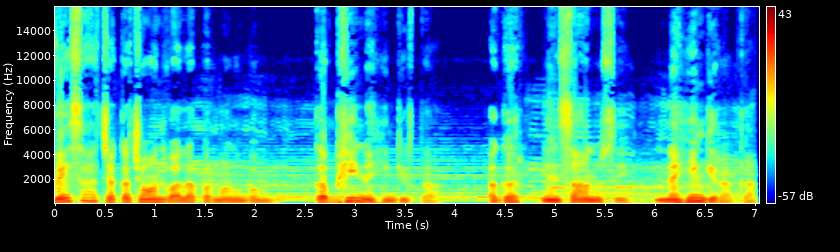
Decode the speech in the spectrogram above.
वैसा चकाचौंध वाला परमाणु बम कभी नहीं गिरता, अगर इंसान उसे नहीं गिराता।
